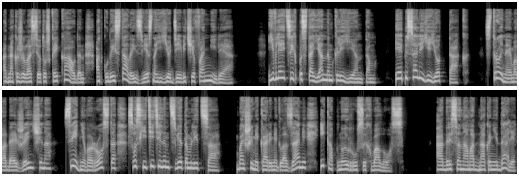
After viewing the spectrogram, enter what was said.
Однако жила с тетушкой Кауден, откуда и стала известна ее девичья фамилия. является их постоянным клиентом, и описали ее так. Стройная молодая женщина, среднего роста, с восхитительным цветом лица, большими карими глазами и копной русых волос. Адреса нам, однако, не дали,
